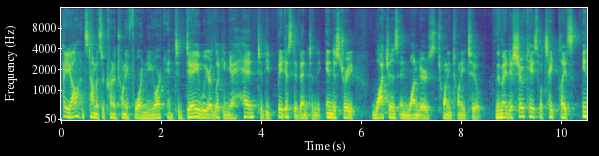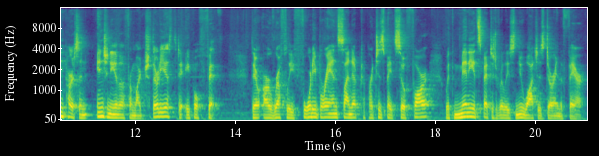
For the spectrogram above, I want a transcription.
Hey y'all, it's Thomas Chrono 24 in New York, and today we are looking ahead to the biggest event in the industry, Watches and Wonders 2022. The Mega Showcase will take place in person in Geneva from March 30th to April 5th. There are roughly 40 brands signed up to participate so far, with many expected to release new watches during the fair.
